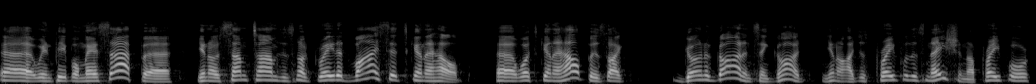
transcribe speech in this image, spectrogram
uh, when people mess up. Uh, you know, sometimes it's not great advice that's going to help. Uh, what's going to help is like going to God and saying, God, you know, I just pray for this nation. I pray for,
